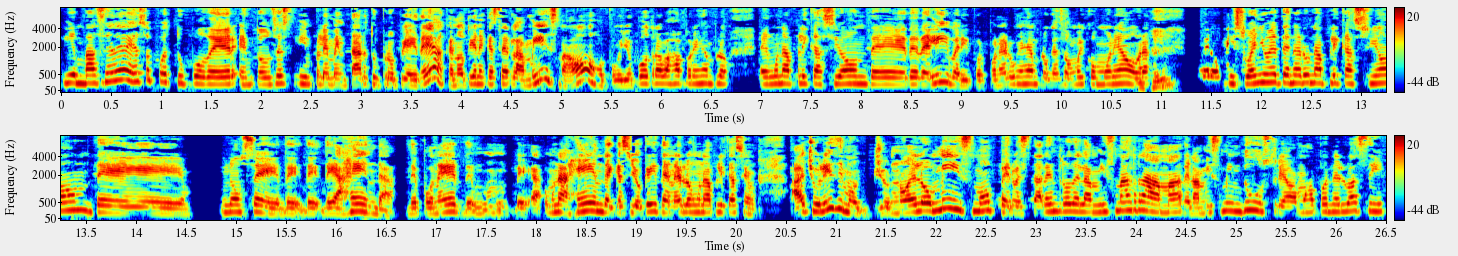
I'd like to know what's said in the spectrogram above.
y, en base de eso, pues tú poder entonces implementar tu propia idea, que no tiene que ser la misma, ojo, porque yo puedo trabajar, por ejemplo, en una aplicación de, de delivery, por poner un ejemplo que son muy comunes ahora, pero mi sueño es tener una aplicación de no sé, de, de, de agenda, de poner de, una agenda y que sé yo qué, y tenerlo en una aplicación. Ah, chulísimo. Yo, no es lo mismo, pero está dentro de la misma rama, de la misma industria, vamos a ponerlo así,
